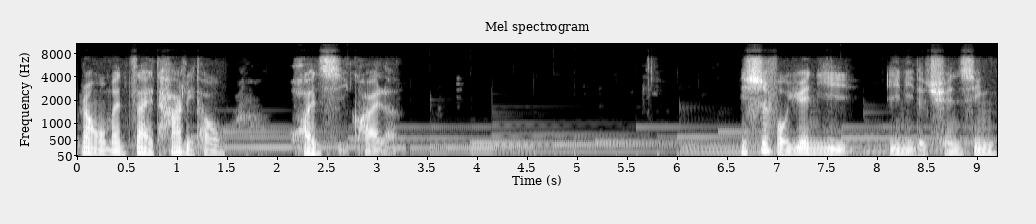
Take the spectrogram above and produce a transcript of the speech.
让我们在他里头欢喜快乐。你是否愿意以你的全心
